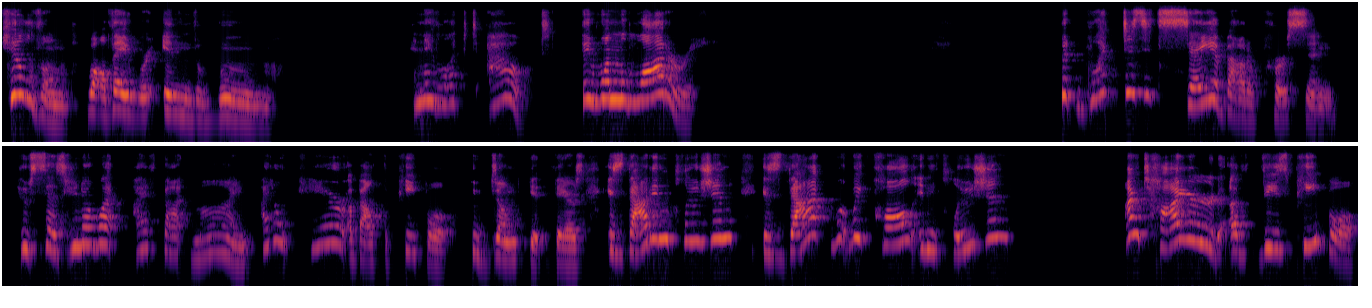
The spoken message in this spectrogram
kill them while they were in the womb. And they lucked out. They won the lottery. But what does it say about a person who says, you know what, I've got mine. I don't care about the people who don't get theirs. Is that inclusion? Is that what we call inclusion? I'm tired of these people.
